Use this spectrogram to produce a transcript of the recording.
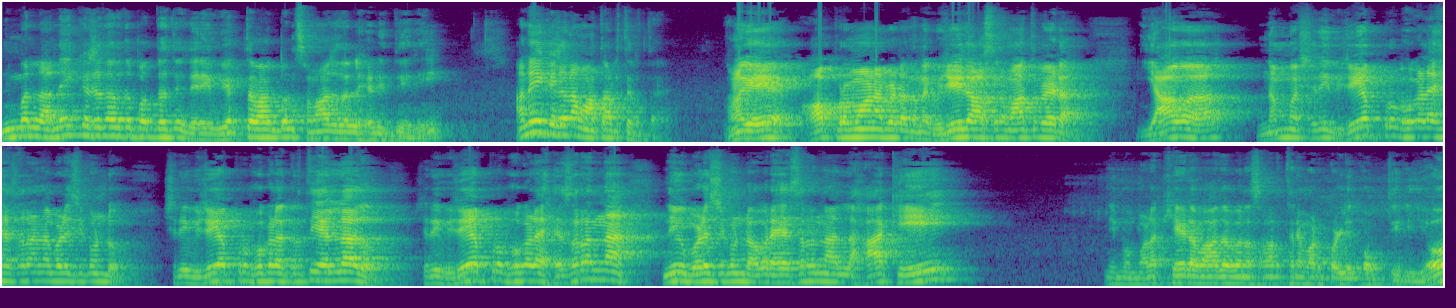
ನಿಮ್ಮಲ್ಲಿ ಅನೇಕ ಜನರದ ಪದ್ಧತಿ ಇದೆ. ನೀವು ವ್ಯಕ್ತವಾಗಿ ಬಂದು ಸಮಾಜದಲ್ಲಿ ಹೇಳಿದ್ದೀರಿ. ಅನೇಕ ಜನ ಮಾತಾಡ್ತಿರ್ತಾರೆ. ನನಗೆ ಆ ಪ್ರಮಾಣ ಬೇಡ, ನನಗೆ ವಿಜಯದಾಸರ ಮಾತು ಬೇಡ. ಯಾವ ನಮ್ಮ ಶ್ರೀ ವಿಜಯಪ್ರಭುಗಳ ಹೆಸರನ್ನು ಬಳಸಿಕೊಂಡು, ಶ್ರೀ ವಿಜಯಪ್ರಭುಗಳ ಕೃತಿ ಅಲ್ಲ ಅದು. ಶ್ರೀ ವಿಜಯಪ್ರಭುಗಳ ಹೆಸರನ್ನು ನೀವು ಬಳಸಿಕೊಂಡು ಅವರ ಹೆಸರನ್ನು ಅಲ್ಲಿ ಹಾಕಿ ನಿಮ್ಮ ಮೊಳಖೇಡವಾದವನ್ನು ಸಮರ್ಥನೆ ಮಾಡ್ಕೊಳ್ಳಿಕ್ಕೆ ಹೋಗ್ತೀರಿಯೋ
